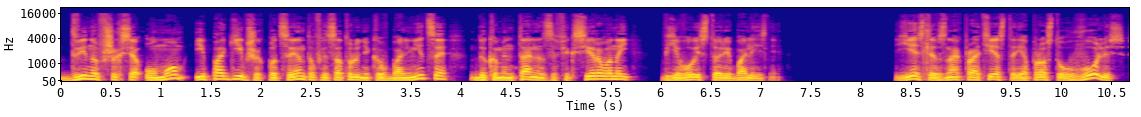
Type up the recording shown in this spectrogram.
двинувшихся умом и погибших пациентов и сотрудников больницы, документально зафиксированный в его истории болезни. Если в знак протеста я просто уволюсь,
